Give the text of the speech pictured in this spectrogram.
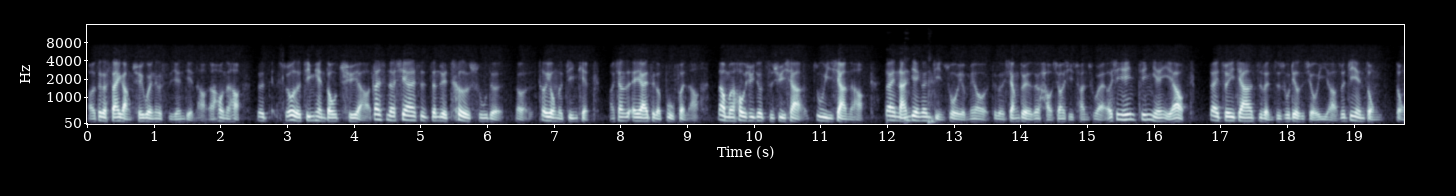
呃这个塞港缺柜那个时间点哈，然后呢哈，这所有的晶片都缺啊，但是呢现在是针对特殊的呃特用的晶片啊，像是 AI 这个部分啊，那我们后续就持续一下注意一下呢哈。在南电跟景硕有没有这个相对的这个好消息传出来？而星星今年也要再追加资本支出六十九亿啊，所以今年总总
